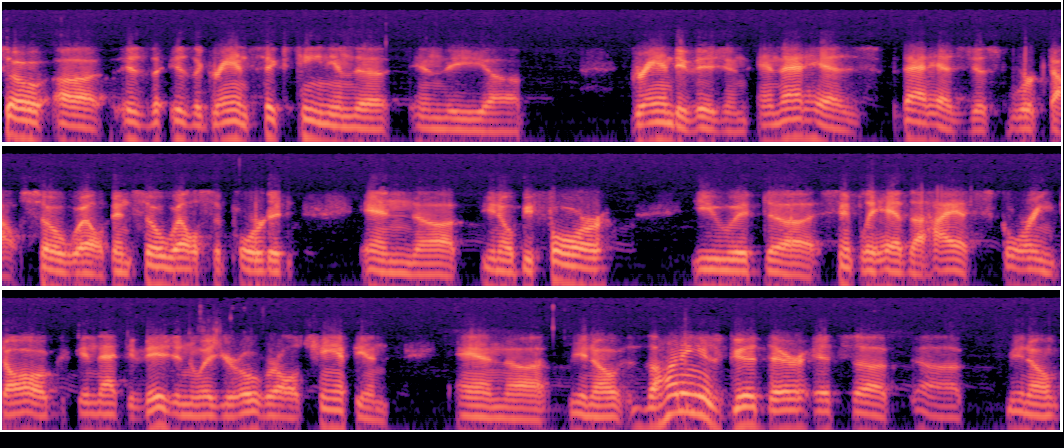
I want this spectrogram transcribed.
so uh, is the is the Grand 16 in the in the uh, Grand Division, and that has that has just worked out so well, been so well supported, and uh, you know before you would uh, simply have the highest scoring dog in that division was your overall champion, and uh, you know the hunting is good there. It's uh, uh, you know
